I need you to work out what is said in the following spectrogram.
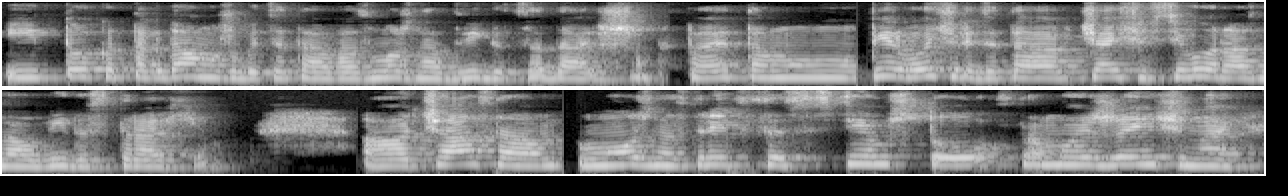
И только тогда, может быть, это возможно двигаться дальше. Поэтому в первую очередь это чаще всего разного вида страхи. А, часто можно встретиться с тем, что самой женщиной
